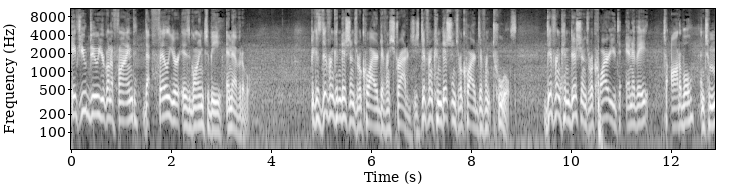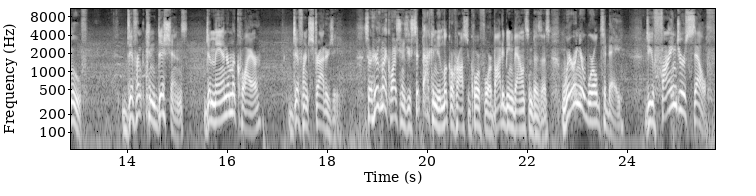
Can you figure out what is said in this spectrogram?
If you do, you're going to find that failure is going to be inevitable because different conditions require different strategies. Different conditions require different tools. Different conditions require you to innovate, to audible, and to move. Different conditions demand and require different strategy. So here's my question as you sit back and you look across the core four, body being balance and business, where in your world today do you find yourself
